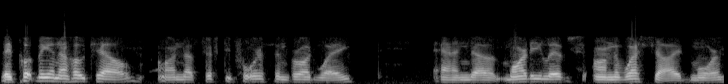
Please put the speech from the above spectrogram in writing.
They put me in a hotel on uh, 54th and Broadway, and uh, Marty lives on the west side more.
